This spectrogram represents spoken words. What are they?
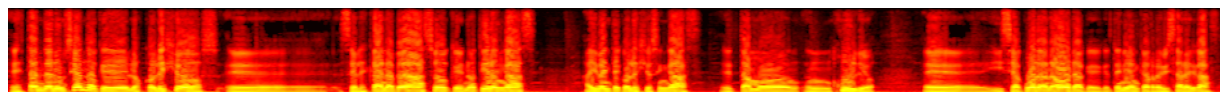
Están denunciando que los colegios se les caen a pedazos, que no tienen gas. Hay 20 colegios sin gas. Estamos en julio. Eh, y se acuerdan ahora que, tenían que revisar el gas.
